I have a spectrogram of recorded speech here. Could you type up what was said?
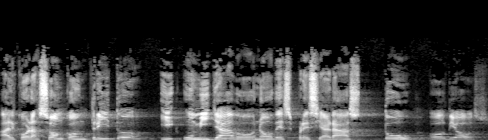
al corazón contrito y humillado no despreciarás tú, oh Dios.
